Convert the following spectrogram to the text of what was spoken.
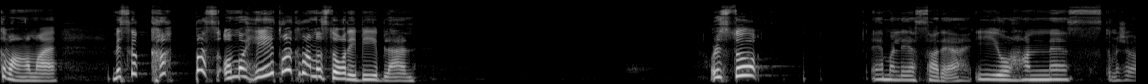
hverandre. Vi skal kappes om å hedre hverandre, står det i Bibelen. Og det står Jeg må lese det i Johannes Skal vi se.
